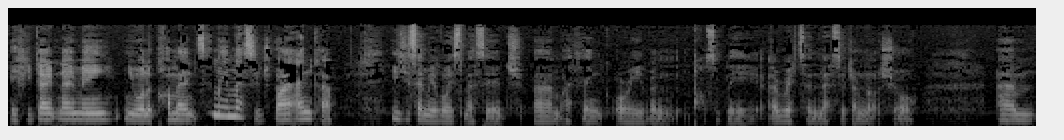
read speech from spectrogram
If you don't know me, you want to comment, send me a message via Anchor. You can send me a voice message, um, I think, or even possibly a written message, I'm not sure. Um,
